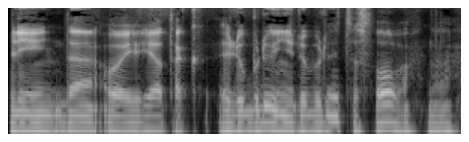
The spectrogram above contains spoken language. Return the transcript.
Лень, да. Ой, я так люблю и не люблю это слово, да.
